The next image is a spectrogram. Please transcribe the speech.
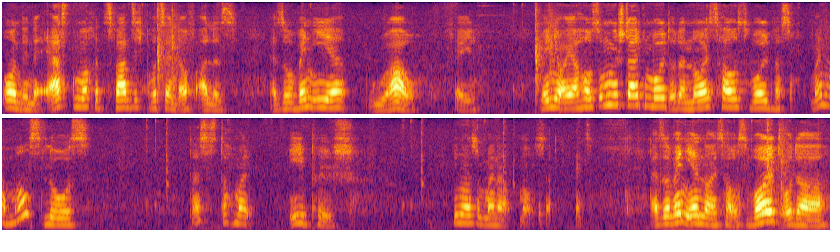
Und in der ersten Woche 20% auf alles. Also wenn ihr, wow, fail. Wenn ihr euer Haus umgestalten wollt oder ein neues Haus wollt, was mit meiner Maus los? Das ist doch mal episch. Irgendwas mit meiner Maus, ja, jetzt. Also wenn ihr ein neues Haus wollt oder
